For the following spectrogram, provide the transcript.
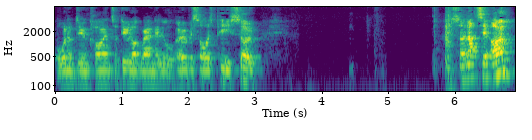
or when I'm doing clients. I do like wearing a little oversized piece. So, so that's it on.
